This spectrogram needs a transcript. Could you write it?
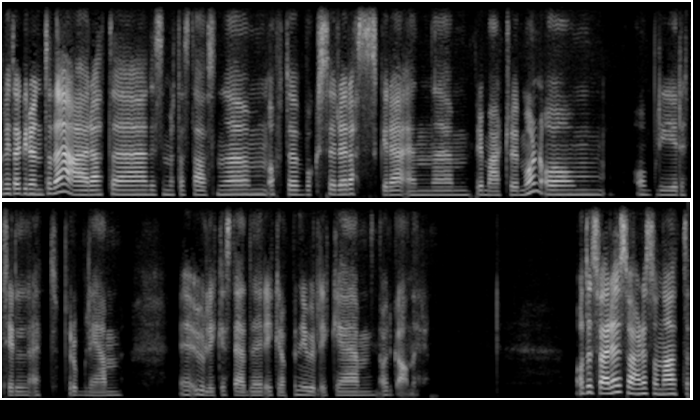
Og litt av grunnen til det er at uh, disse metastasene um, ofte vokser raskere enn um, primærtumoren og, og, blir til et problem uh, ulike steder i kroppen, i ulike um, organer. Og dessverre så er det sånn at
